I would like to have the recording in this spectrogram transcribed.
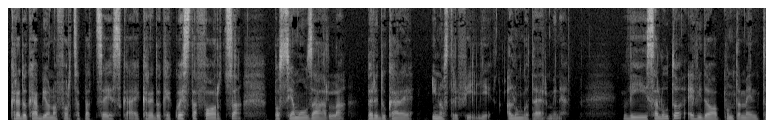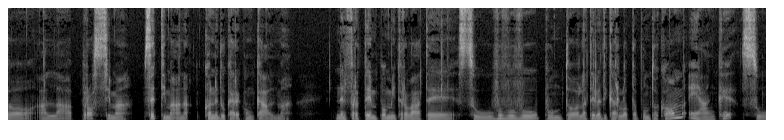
Credo che abbia una forza pazzesca e credo che questa forza possiamo usarla per educare i nostri figli a lungo termine. Vi saluto e vi do appuntamento alla prossima settimana con Educare con Calma. Nel frattempo mi trovate su www.lateladicarlotta.com e anche su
